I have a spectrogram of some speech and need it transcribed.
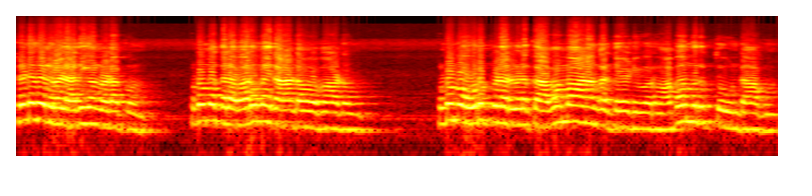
கெடுதல்கள் அதிகம் நடக்கும். குடும்பத்தில் வறுமை தாண்டவமாடும் குடும்ப உறுப்பினர்களுக்கு அவமானங்கள் தேடி வரும். அபமிருத்து உண்டாகும்.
